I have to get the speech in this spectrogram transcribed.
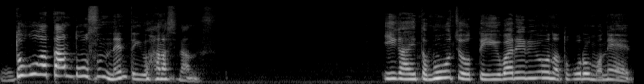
どこが担当すんねんっていう話なんです。意外と盲腸って言われるようなところもね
